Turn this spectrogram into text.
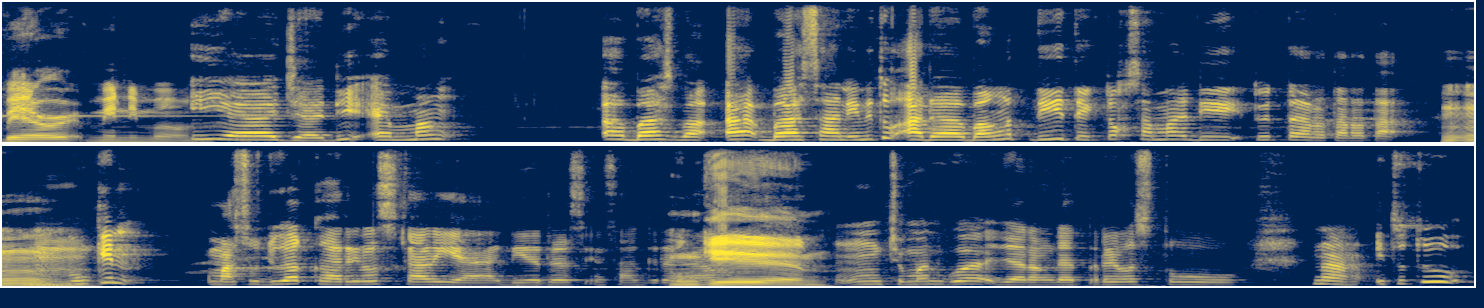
Bare minimum. Iya, jadi emang eh, bahas eh, bahasan ini tuh ada banget di TikTok sama di Twitter rata-rata. Mm-mm. Mungkin masuk juga ke reels sekali ya di reels Instagram. mungkin Mm, cuman gue jarang liat reels tuh. Nah itu tuh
